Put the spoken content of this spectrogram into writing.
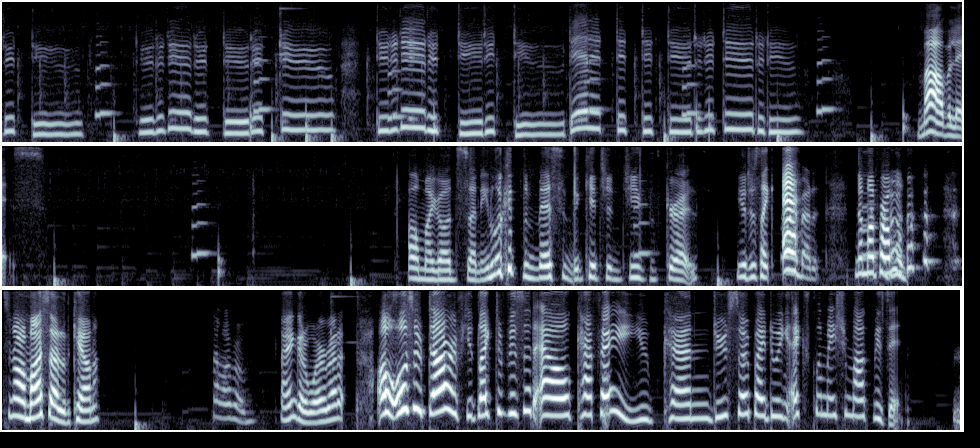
do do do do do do do do do do Oh my god, Sunny, look at the mess in the kitchen. Jesus Christ. You're just like, Sorry eh, about it. not my problem. It's not on my side of the counter. Not my problem. I ain't gonna worry about it. Oh, also, Dar, if you'd like to visit our cafe, you can do so by doing exclamation mark visit. Hmm.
